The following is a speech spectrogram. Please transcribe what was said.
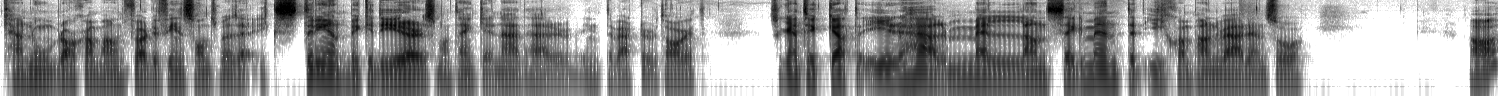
kanonbra champagne för. Det finns sånt som är extremt mycket dyrare som man tänker, nej, det här är inte värt överhuvudtaget. Så kan jag tycka att i det här mellansegmentet i champagnevärlden så, ja,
